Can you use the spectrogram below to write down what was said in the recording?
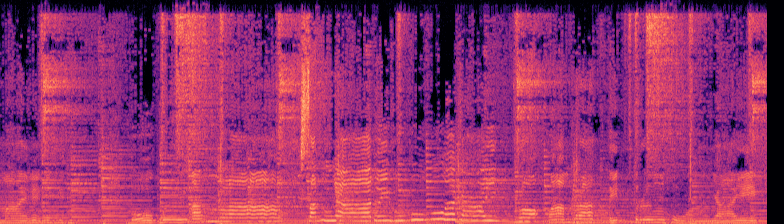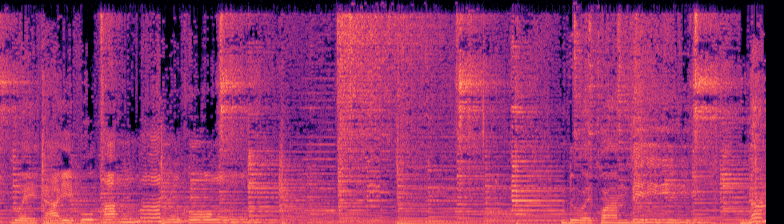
ใหม่โบกมืออำลา สัญญาด้วยหัวใจ เพราะความรักติดตรึงห่วงใยด้วยใจผู้พันมั่นคง ด้วยความดี นั้น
